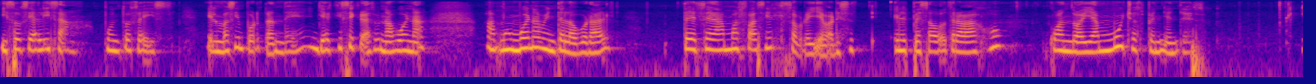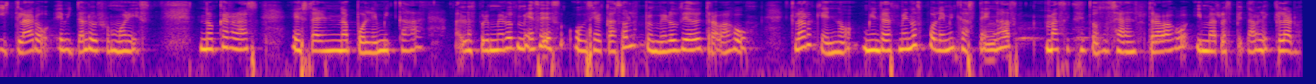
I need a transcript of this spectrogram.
Y socializa. Punto 6. El más importante, ya que si creas una buena, un buen ambiente laboral, te será más fácil sobrellevar el pesado trabajo cuando haya muchos pendientes. Y claro, evita los rumores. No querrás estar en una polémica a los primeros meses o si acaso a los primeros días de trabajo. Claro que no. Mientras menos polémicas tengas, más exitoso será en su trabajo y más respetable, claro.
